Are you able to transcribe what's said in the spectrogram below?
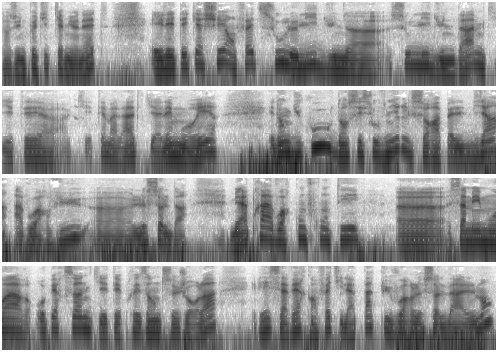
dans une petite camionnette et il était caché en fait sous le lit d'une sous dame qui était qui était malade, qui allait mourir. Et donc du coup, dans ses souvenirs, il se rappelle bien avoir vu le soldat. Mais après avoir confronté euh, sa mémoire aux personnes qui étaient présentes ce jour-là, eh il s'avère qu'en fait, il n'a pas pu voir le soldat allemand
